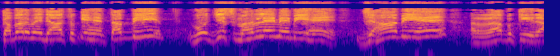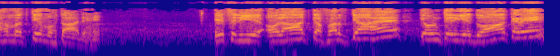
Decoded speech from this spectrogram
قبر میں جا چکے ہیں تب بھی، وہ جس مرحلے میں بھی ہیں، جہاں بھی ہیں، رب کی رحمت کے محتاج ہیں۔ اس لیے اولاد کا فرض کیا ہے کہ ان کے لیے دعا کریں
